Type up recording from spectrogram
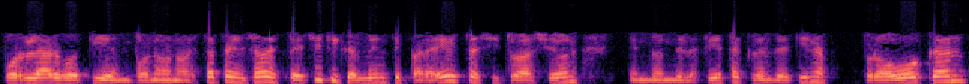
por largo tiempo, no, no, está pensada específicamente para esta situación en donde las fiestas clandestinas provocan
